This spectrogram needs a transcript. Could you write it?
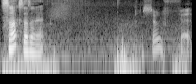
Sucks, doesn't it? So fed.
